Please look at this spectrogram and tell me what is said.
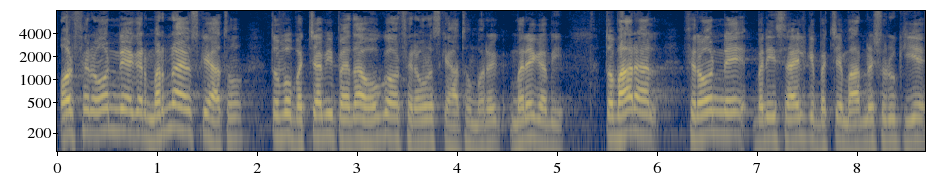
اور فرعون نے اگر مرنا ہے اس کے ہاتھوں، تو وہ بچہ بھی پیدا ہوگا اور فرعون اس کے ہاتھوں مرے گا بھی۔ تو بہرحال فرعون نے بنی اسرائیل کے بچے مارنا شروع کیے۔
